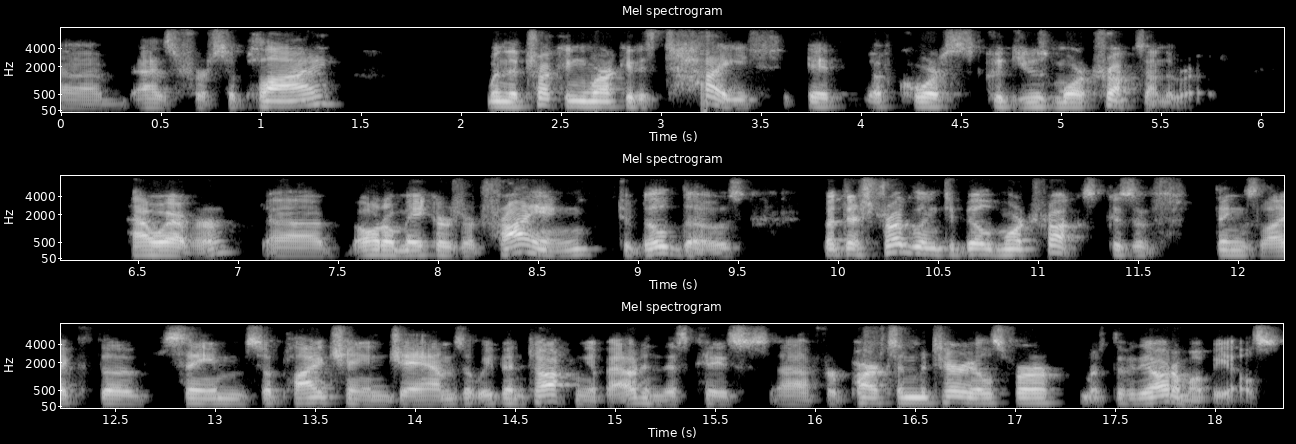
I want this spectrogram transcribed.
Uh, as for supply, when the trucking market is tight, it of course could use more trucks on the road. However, uh, automakers are trying to build those, but they're struggling to build more trucks because of things like the same supply chain jams that we've been talking about, in this case, uh, for parts and materials for most of the automobiles.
